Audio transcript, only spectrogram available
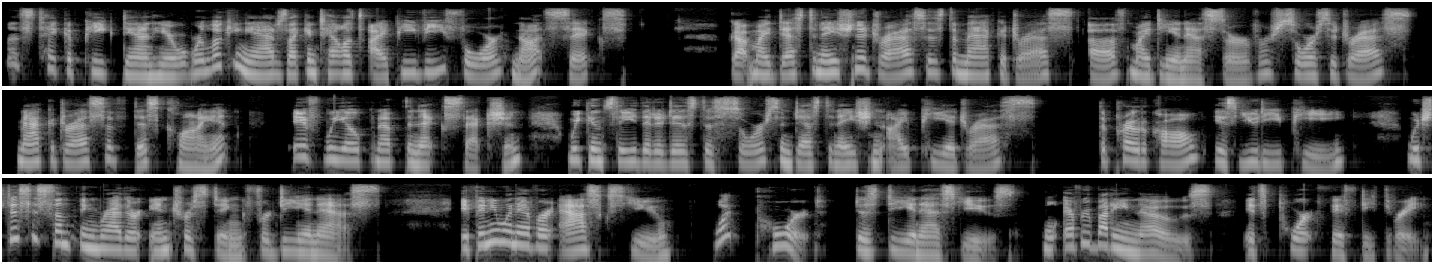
Let's take a peek down here. What we're looking at is I can tell it's IPv4, not 6. Got my destination address is the MAC address of my DNS server, source address, MAC address of this client. If we open up the next section, we can see that it is the source and destination IP address. The protocol is UDP, which this is something rather interesting for DNS. If anyone ever asks you, what port does DNS use? Well, everybody knows it's port 53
